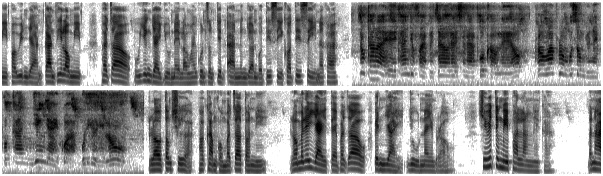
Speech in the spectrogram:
มีพระวิญญาณ การที่เรามี พระเจ้าผู้ยิ่งใหญ่อยู่ในเราให้คุณสมจิตอ่านหนึ่งยอห์นบทที่สี่ข้อที่สี่นะคะลูกทั้งหลายเอ่ยท่านอยู่ฝ่ายพระเจ้าและชนะพวกเขาแล้ว เพราะว่าพระองค์ผู้ทรงอยู่ในพวกท่านยิ่งใหญ่กว่าผู้ที่อยู่ในโลก เราต้องเชื่อพระคำของพระเจ้าตอนนี้ เราไม่ได้ใหญ่แต่พระเจ้าเป็นใหญ่อยู่ในเรา ชีวิตจึงมีพลังไงคะปัญหา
